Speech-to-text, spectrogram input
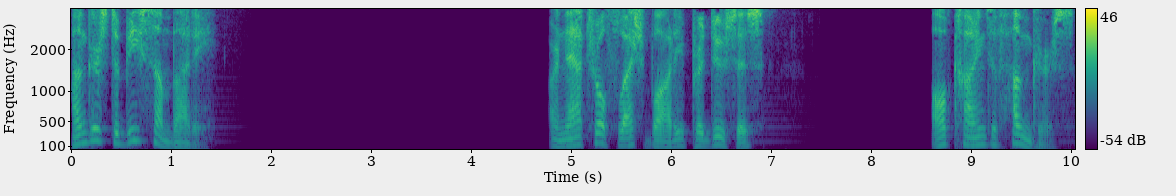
hungers to be somebody. Our natural flesh body produces all kinds of hungers.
